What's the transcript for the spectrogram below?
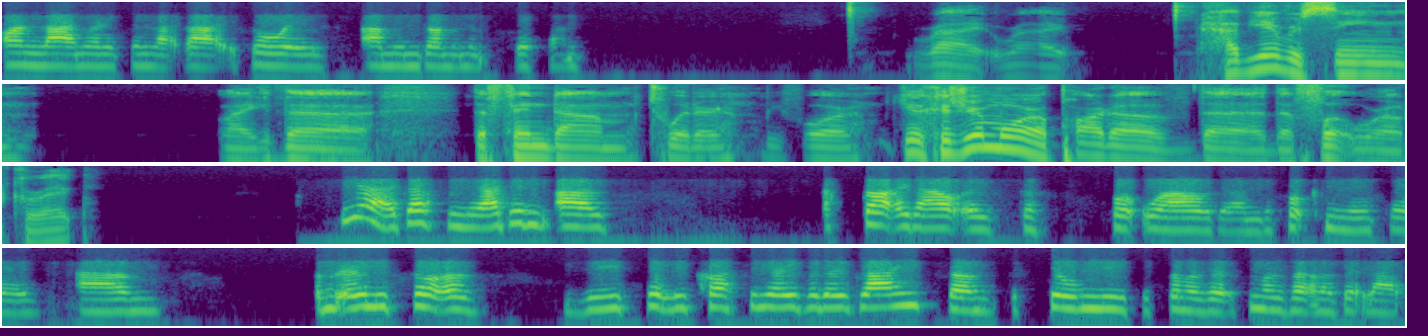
online or anything like that. It's always I'm in dominant position. Right, right. Have you ever seen like the the Findom Twitter before? Because you're more a part of the the foot world, correct? Yeah, definitely. I didn't as I started out as the foot world and the foot community. Um, I'm only sort of recently crossing over those lines, so I'm still new to some of it. Some of it I'm a bit like,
